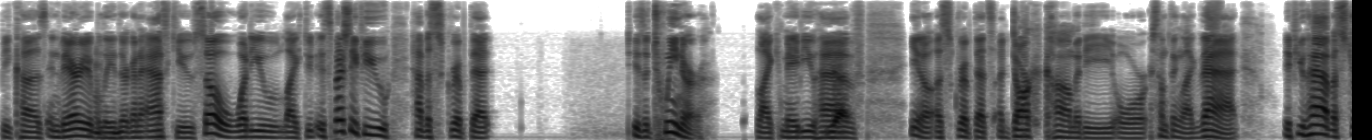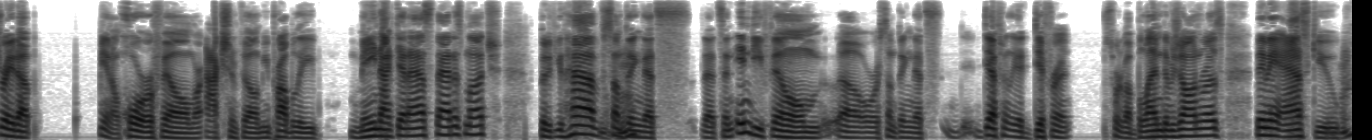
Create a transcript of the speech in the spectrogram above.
because invariably mm-hmm. they're going to ask you, so what do you like to, do? especially if you have a script that is a tweener, like maybe you have. Yeah you know, a script that's a dark comedy or something like that. If you have a straight up, you know, horror film or action film, you probably may not get asked that as much. But if you have mm-hmm. something that's that's an indie film uh, or something that's definitely a different sort of a blend of genres, they may ask you, mm-hmm.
